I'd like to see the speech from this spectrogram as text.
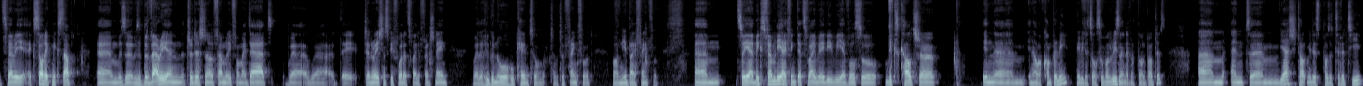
it's very exotic, mixed up. Um, with a with a Bavarian traditional family from my dad, where where they generations before that's why the French name, where the Huguenot who came to to, to Frankfurt or nearby Frankfurt. Um, so yeah, mixed family. I think that's why maybe we have also mixed culture in um, in our company. Maybe that's also one reason I never thought about this. Um, and um, yeah, she taught me this positivity.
